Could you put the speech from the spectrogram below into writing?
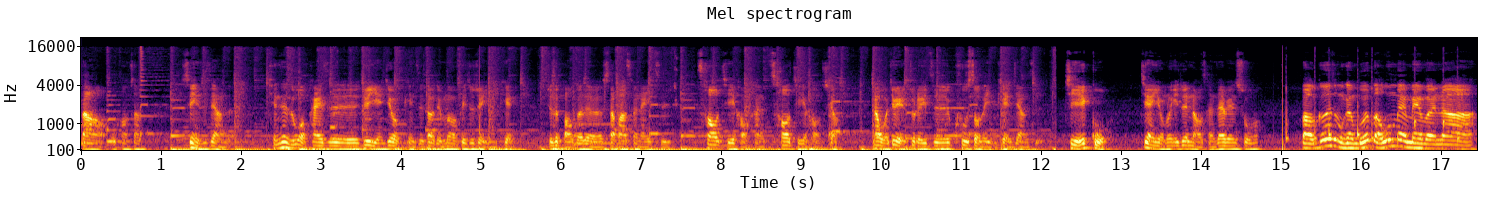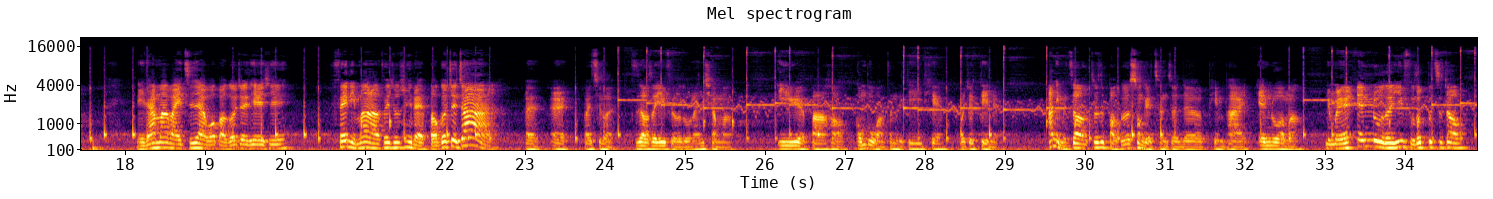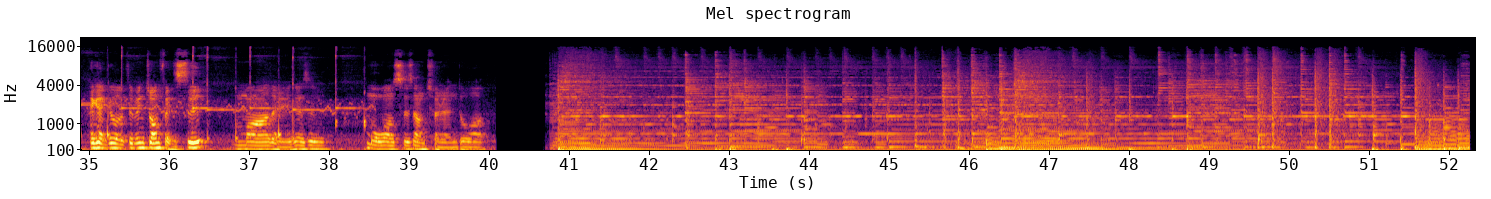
到我慌张。事情是这样的，前阵子我拍一支就研究品质到底有没有飞出去的影片，就是宝哥的沙发车那一支，超级好看，超级好笑。那我就也做了一支酷手的影片这样子，结果竟然有了一堆脑残在那边说，宝哥怎么可能不会保护妹妹们呢？你他妈白痴啊！我宝哥最贴心，飞你妈了，飞出去嘞！宝哥最赞！哎哎，白痴们，知道这衣服有多难抢吗？一月八号公布网站的第一天，我就订了。啊，你们知道这是宝哥送给晨晨的品牌 N 洛吗？你们连 N 洛的衣服都不知道，还敢给我这边装粉丝？妈的，真的是莫忘世上蠢人多。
